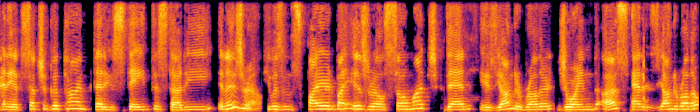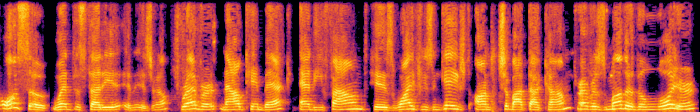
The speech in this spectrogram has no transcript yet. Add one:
and he had such a good time that he stayed to study in Israel. He was inspired by Israel so much. Then his younger brother joined us, and his younger brother also went to study in Israel. Trevor now came back, and he found his wife, who's engaged, on Shabbat.com. Trevor's mother, the lawyer,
